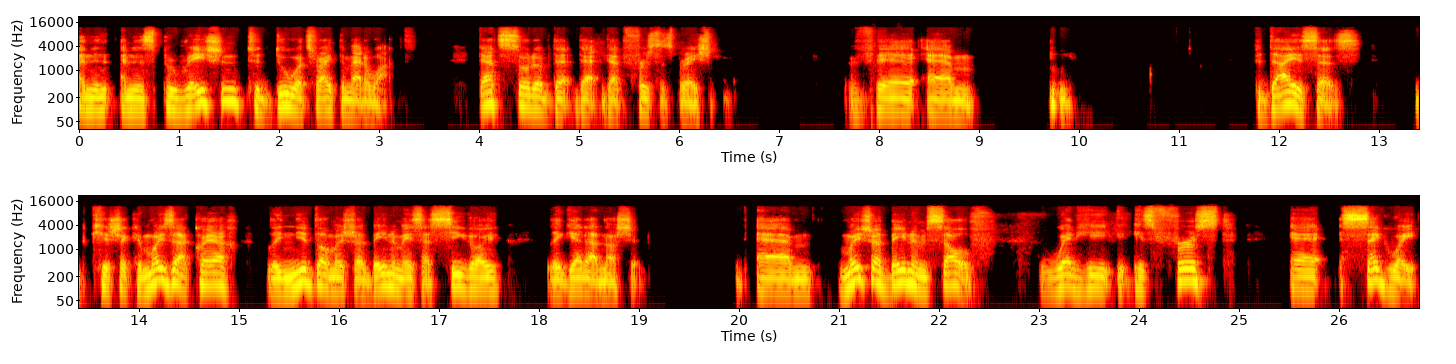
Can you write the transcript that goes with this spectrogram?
an, an inspiration to do what's right no matter what. That's sort of that that that first inspiration. The um, Pedaya says, Kishekemoiza koyach le'nidol Moshe Rabbeinu meis hasigoy le'ger anoshim. Um, Moshe Rabbeinu himself, when he his first uh, segue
